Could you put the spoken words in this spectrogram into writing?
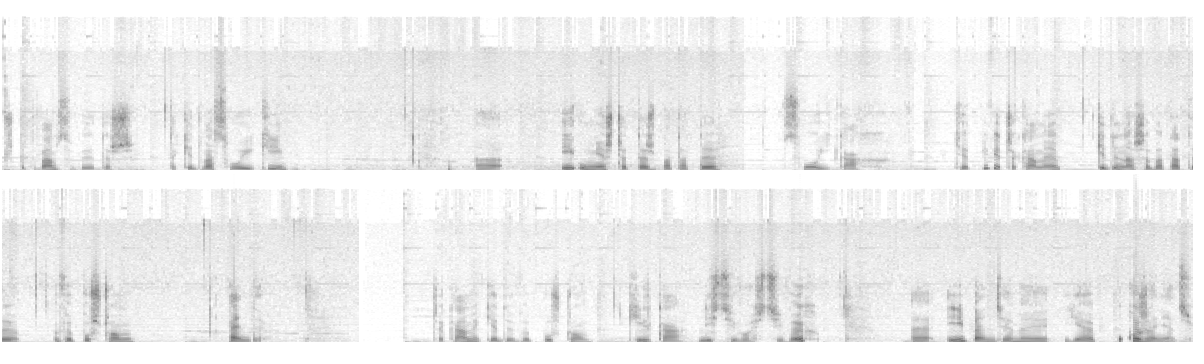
Przygotowałam sobie też takie dwa słoiki E, i umieszczę też bataty w słoikach. Cierpliwie czekamy, kiedy nasze bataty wypuszczą pędy. Czekamy, kiedy wypuszczą kilka liści właściwych e, i będziemy je ukorzeniać.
